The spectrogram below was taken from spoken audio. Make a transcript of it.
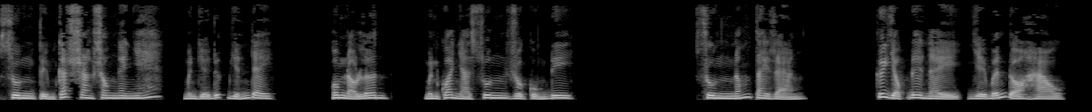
Xuân tìm cách sang sông ngay nhé, mình về Đức Vĩnh đây. Hôm nào lên, mình qua nhà Xuân rồi cùng đi. Xuân nắm tay rạng. Cứ dọc đê này về bến đò hào,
